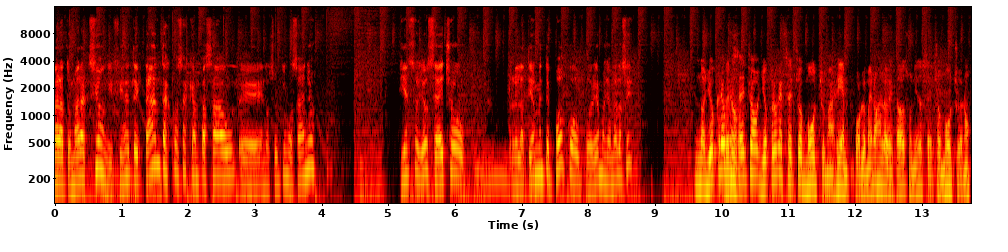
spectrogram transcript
para tomar acción. Y fíjate, tantas cosas que han pasado eh, en los últimos años, pienso yo, se ha hecho mm, relativamente poco, podríamos llamarlo así. No, yo creo que se ha hecho, yo creo que se ha hecho mucho, más bien, por lo menos en los Estados Unidos se ha hecho mucho, ¿no?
